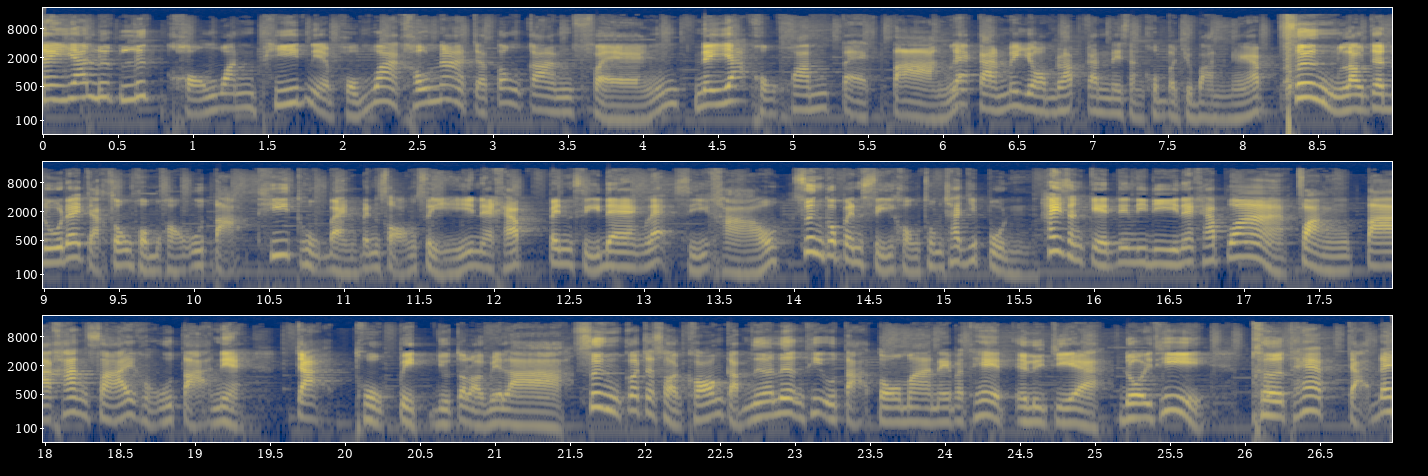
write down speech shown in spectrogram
นยะลึกๆของวันพีซเนี่ยผมว่าเขาน่าจะต้องการแฝงในยะของความแตกต่าง และการไม่ยอมรับกันในสังคมปัจจุบันนะครับ ซึ่งเราจะดูได้จากทรงผมของอุตะที่ถูกแบ่งเป็น 2 สีนะครับ เป็นสีแดงและสีขาว ซึ่งก็เป็นสีของธงชาติญี่ปุ่น ให้สังเกตดีๆนะครับว่าฝั่งตาข้างซ้ายของอุตะเนี่ยจะถูกปิดอยู่ตลอดเวลา ซึ่งก็จะสอดคล้องกับเนื้อเรื่องที่อุตะโตมาในประเทศเอริเจีย โดยที่เธอแทบจะได้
